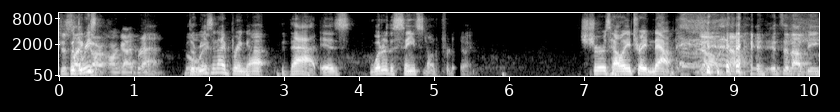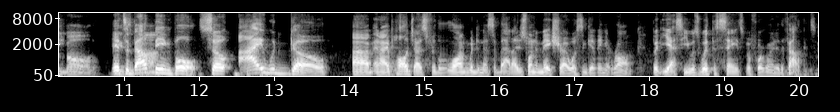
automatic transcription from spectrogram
Just But like reason- our, our guy Brad. The reason I bring up that is what are the Saints known for doing? Sure as hell ain't trading down. no, no, it- it's about being bold. it's Being about being bold. So I would go, um, and I apologize for the long windedness of that. I just want to make sure I wasn't getting it wrong. But yes, he was with the Saints before going to the Falcons.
